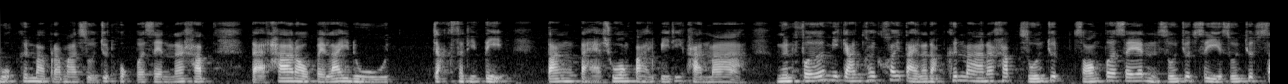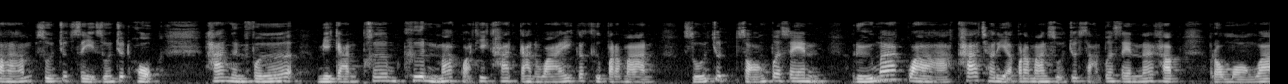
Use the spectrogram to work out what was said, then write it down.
บวกขึ้นมาประมาณ 0.6%นะครับ แต่ถ้าเราไปไล่ดูจากสถิติ ตั้งแต่ช่วงปลายปีที่ผ่านมา เงินเฟอ้อมีการค่อยๆไต่ระดับขึ้นมานะครับ 0.2% 0.4 0.3 0.4 0.6 ถ้าเงินเฟอ้อมีการเพิ่มขึ้นมากกว่าที่คาดการไว้ก็คือประมาณ 0.2%หรือมากกว่าค่าเฉลี่ยประมาณ 0.3%นะครับ เรามองว่า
